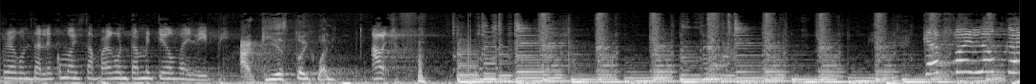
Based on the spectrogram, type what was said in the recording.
Preguntarle como esta pregunta a mi tío Felipe. Aquí estoy, Juanito. A ver. ¿Qué fue lo que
